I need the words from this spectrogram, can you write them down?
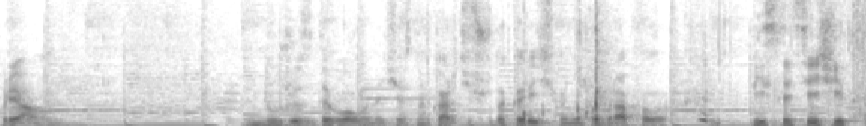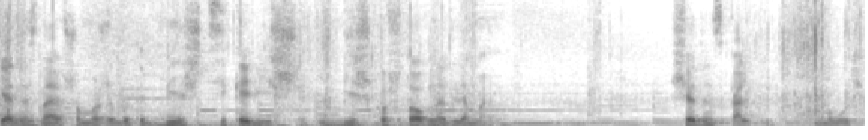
прям дуже здивований, чесно кажучи, що така річ мені потрапила. Після цієї щітки я не знаю, що може бути більш цікавіше і більш коштовне для мене. Ще один скальпель, мабуть.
